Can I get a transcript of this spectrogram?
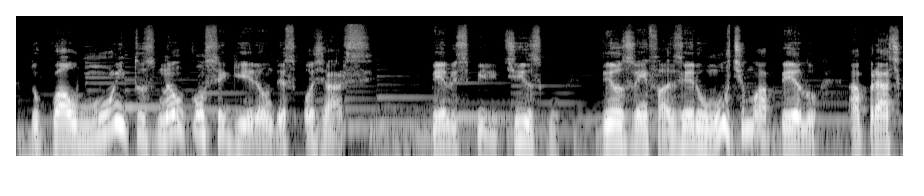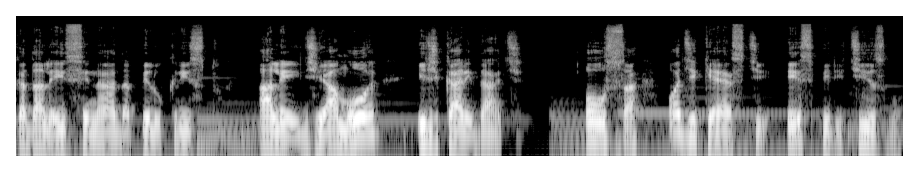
do qual muitos não conseguiram despojar-se. Pelo Espiritismo, Deus vem fazer um último apelo à prática da lei ensinada pelo Cristo, a lei de amor e de caridade. Ouça podcast Espiritismo.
